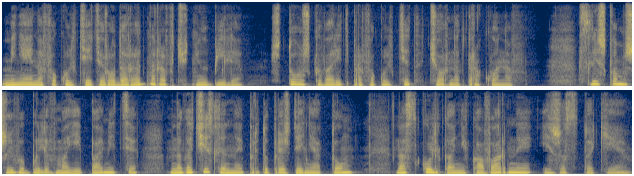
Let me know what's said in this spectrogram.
Меня и на факультете рода Реднеров чуть не убили. Что уж говорить про факультет черных драконов. Слишком живы были в моей памяти многочисленные предупреждения о том, насколько они коварные и жестокие.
